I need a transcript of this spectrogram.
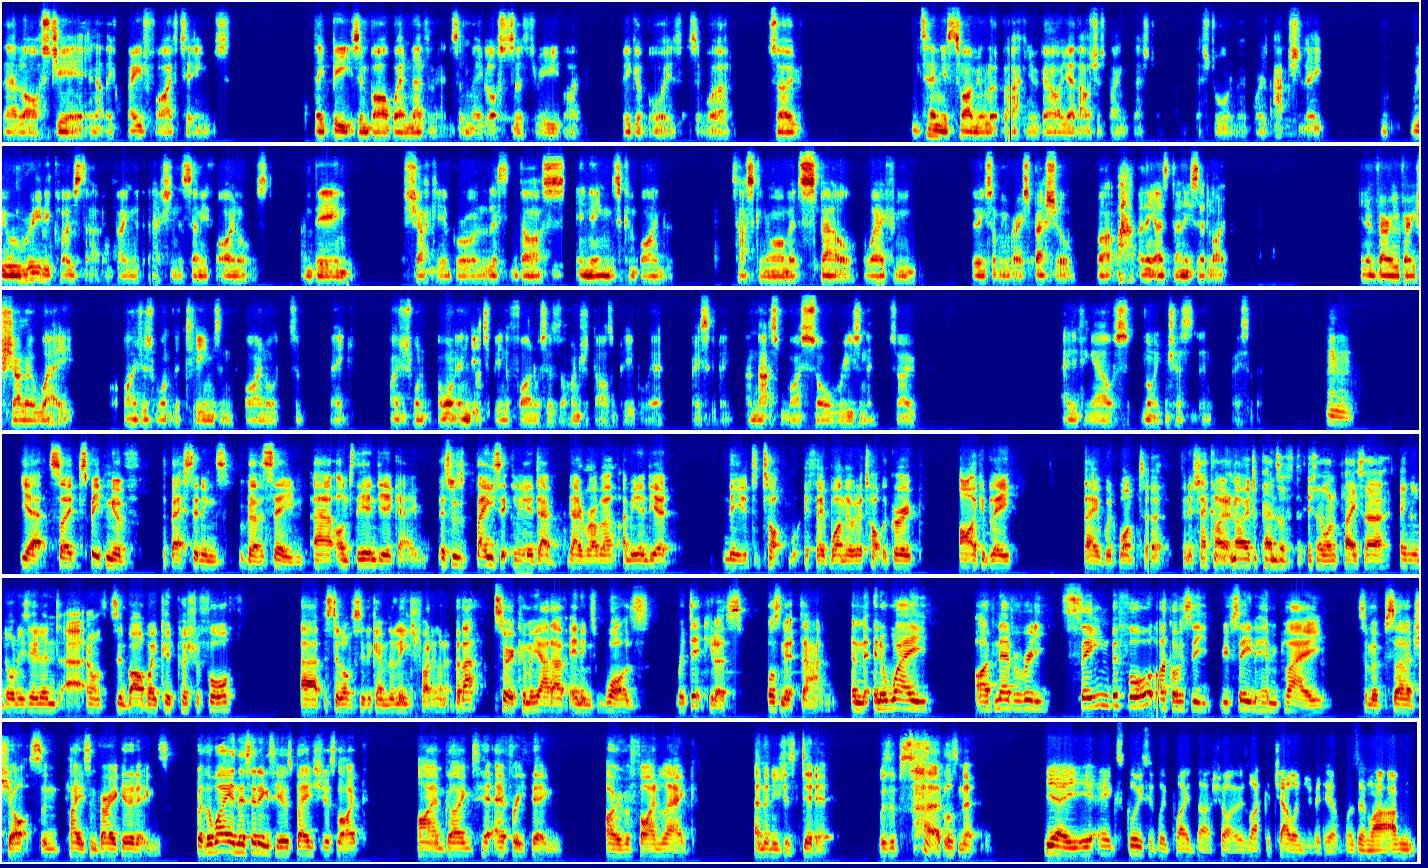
their last year in that they played five teams. They beat Zimbabwe and Netherlands, and they lost to the three like bigger boys, as it were. So in 10 years' time, you'll look back and you'll go, oh, yeah, that was just Bangladesh, Bangladesh tournament. Whereas actually, we were really close to having Bangladesh in the semi finals and being Shakib or Litton Das innings combined with Taskin Ahmed's spell away from doing something very special. But I think, as Danny said, like in a very, very shallow way, I just want the teams in the final to make. I just want I want India to be in the final. So there's hundred thousand people here, basically, and that's my sole reasoning. So anything else, not interested in, basically. Mm. Yeah. So speaking of the best innings we've ever seen, uh, onto the India game. This was basically a dead, dead rubber. I mean, India needed to top. If they won, they would have topped the group. Arguably, they would want to finish second. I don't know. It depends if, if they want to play uh, England or New Zealand. Uh, or Zimbabwe could push for fourth. Uh, still, obviously, the game of the league's riding on it. But that Suryakumar Yadav innings was ridiculous, wasn't it, Dan? And in a way, I've never really seen before. Like obviously we've seen him play some absurd shots and play some very good innings. But the way in this innings he was basically just like, I am going to hit everything over fine leg. And then he just did it. it was absurd, wasn't it? Yeah, he exclusively played that shot. It was like a challenge video. Was in like I'm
